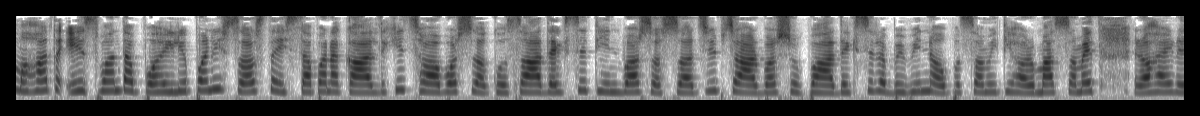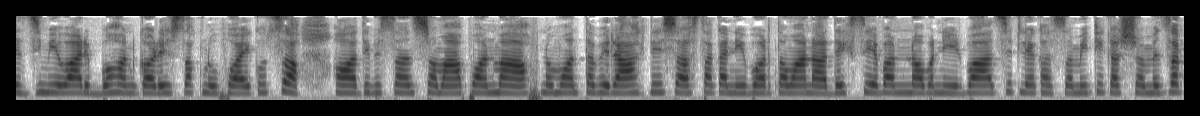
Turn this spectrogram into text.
महत यसभन्दा पहिले पनि संस्था स्थापना कालदेखि छ वर्ष कोषाध्यक्ष तीन वर्ष सचिव चार वर्ष उपाध्यक्ष र विभिन्न उपसमितिहरूमा समेत रहेर जिम्मेवारी वहन गरिसक्नु भएको छ। अधिवेशन समापनमा आफ्नो मन्तव्य राख्दै संस्थाका निवर्तमान अध्यक्ष एवं नवनिर्वाचित लेखा समितिका संयोजक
